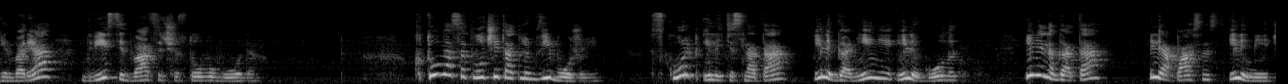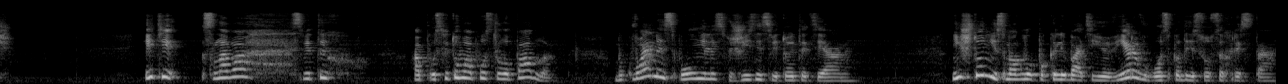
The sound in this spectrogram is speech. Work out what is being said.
января 226 года. Кто нас отлучит от любви Божией? Скорбь или теснота, или гонение, или голод, или нагота, или опасность, или меч. Эти слова святых, святого апостола Павла – буквально исполнились в жизни святой Татьяны. Ничто не смогло поколебать ее веры в Господа Иисуса Христа,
